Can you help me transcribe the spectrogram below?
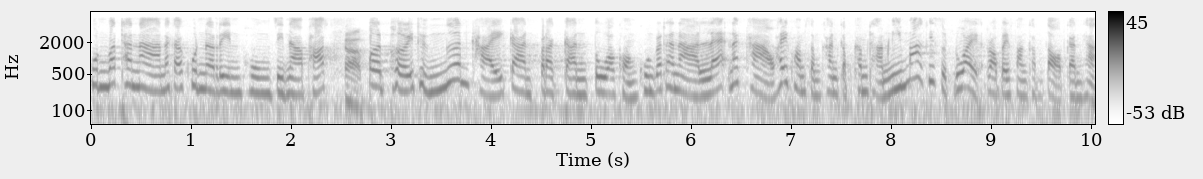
คุณวัฒนานะคะ คุณนรินทร์พงษ์จินาพักครับเปิดเผยถึงเงื่อนไขการประกันตัวของคุณวัฒนาและนักข่าวให้ความสำคัญกับคำถามนี้มากที่สุดด้วย เราไปฟังคำตอบกันค่ะ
